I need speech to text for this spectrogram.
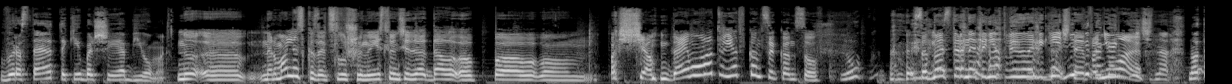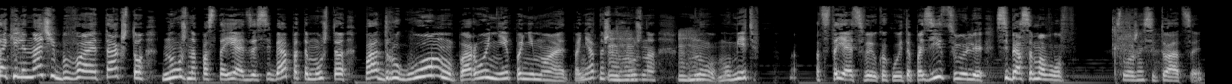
вырастают в такие большие объемы. Ну, э, нормально сказать, слушай, ну если он тебе дал э, по, э, по щам, дай ему ответ в конце концов. Ну, с одной стороны, это не педагогично, я понимаю. Но так или иначе бывает так, что нужно постоять за себя, потому что по-другому порой не понимает. Понятно, что нужно ну, уметь отстоять свою какую-то позицию или себя самого сложной ситуации.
